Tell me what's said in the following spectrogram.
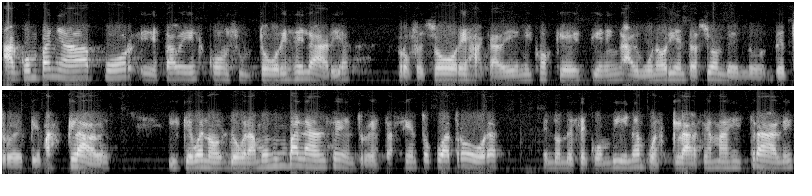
acompañada por esta vez consultores del área, profesores, académicos que tienen alguna orientación dentro de temas claves y que, bueno, logramos un balance dentro de estas 104 horas en donde se combinan pues clases magistrales,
